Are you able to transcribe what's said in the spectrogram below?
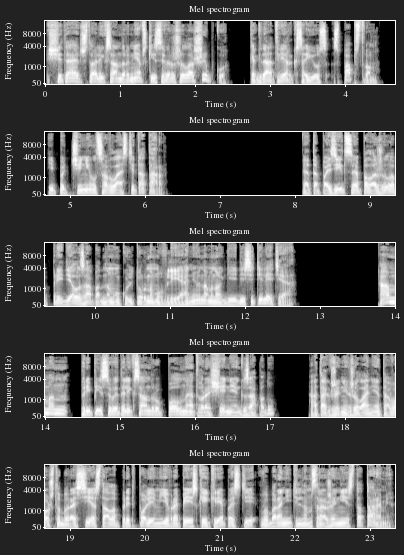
считает, что Александр Невский совершил ошибку, когда отверг союз с папством и подчинился власти татар. Эта позиция положила предел западному культурному влиянию на многие десятилетия. Амман приписывает Александру полное отвращение к Западу, а также нежелание того, чтобы Россия стала предпольем европейской крепости в оборонительном сражении с татарами.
